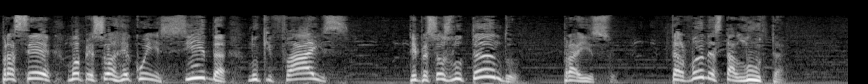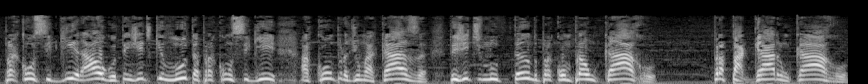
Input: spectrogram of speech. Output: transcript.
para ser uma pessoa reconhecida no que faz. Tem pessoas lutando para isso, travando esta luta para conseguir algo. Tem gente que luta para conseguir a compra de uma casa, tem gente lutando para comprar um carro, para pagar um carro.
